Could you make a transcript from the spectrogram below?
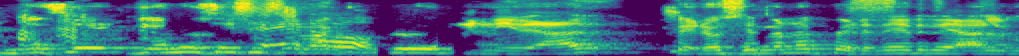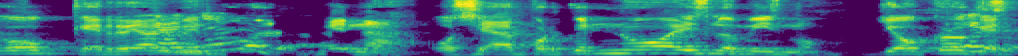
no sé, yo no sé si se va a acabar la humanidad, pero se van a perder de algo que realmente vale la pena. O sea, porque no es lo mismo. Yo creo que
